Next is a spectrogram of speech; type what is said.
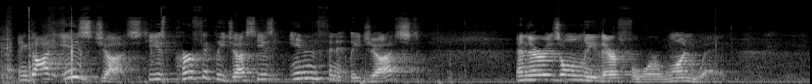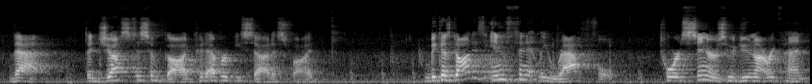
And God is just. He is perfectly just. He is infinitely just. And there is only, therefore, one way that the justice of God could ever be satisfied. Because God is infinitely wrathful towards sinners who do not repent.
